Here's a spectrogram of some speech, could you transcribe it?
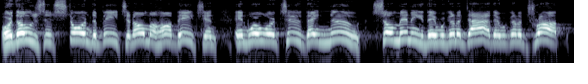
Or those that stormed the beach at Omaha Beach in, in World War II, they knew so many they were going to die, they were going to drop.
